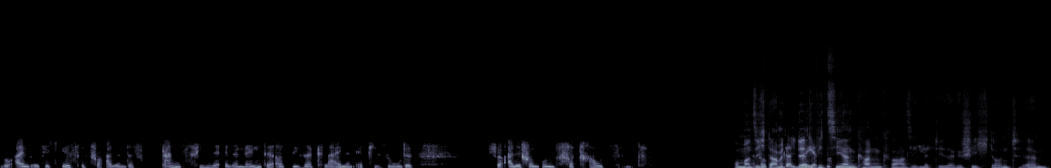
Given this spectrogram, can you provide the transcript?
so eindrücklich ist, ist vor allem, dass ganz viele Elemente aus dieser kleinen Episode für alle von uns vertraut sind. Und man sich also, damit identifizieren kann, quasi mit dieser Geschichte und ähm,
